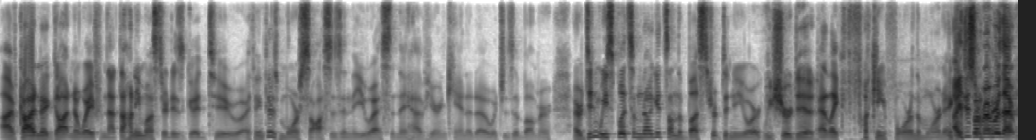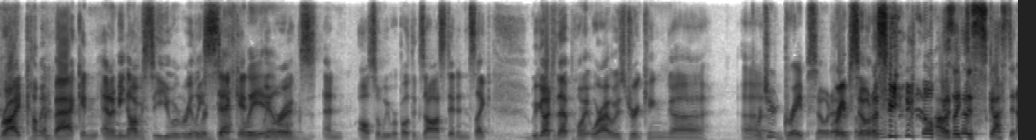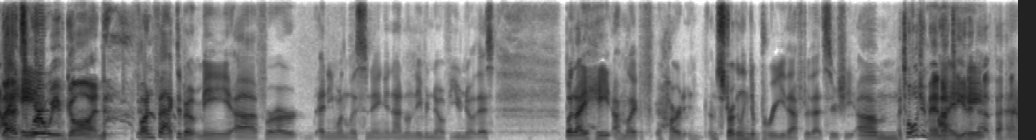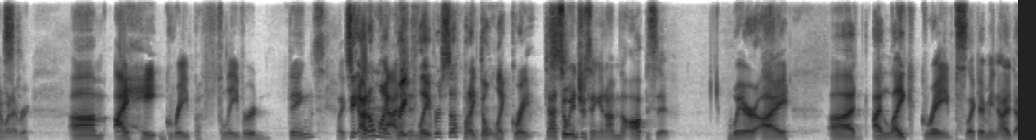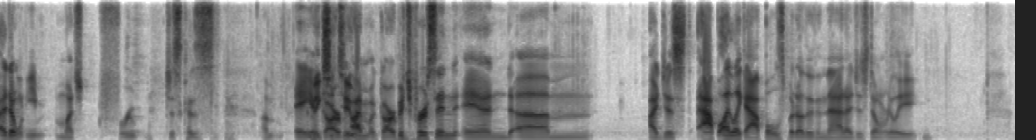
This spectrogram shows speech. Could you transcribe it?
I've kind of gotten away from that. The honey mustard is good too. I think there's more sauces in the U.S. than they have here in Canada, which is a bummer. Or didn't we split some nuggets on the bus trip to New York we sure did. at like fucking four in the morning? I just remember that ride coming back, and, and I mean, obviously you were really We're sick, and we were, ex- and also we were both exhausted, and it's like we got to that point where I was drinking uh, uh, Weren't you grape soda? grape soda, so you know. I was like disgusted. I That's where we've gone. Fun fact about me, uh, for our, anyone listening, and I don't even know if you know this, but I hate. I'm like hard. I'm struggling to breathe after that sushi. Um, I told you, man, not I to eat hate, it that fast. eh, whatever. Um, I hate grape flavored things. Like See, I don't mind grape passion. flavor stuff, but I don't like grapes. That's so interesting, and I'm the opposite, where I, uh, I like grapes. Like I mean, I I don't eat much fruit just because I'm a, a, gar- I'm a garbage person, and um, I just apple. I like apples, but other than that, I just don't really.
